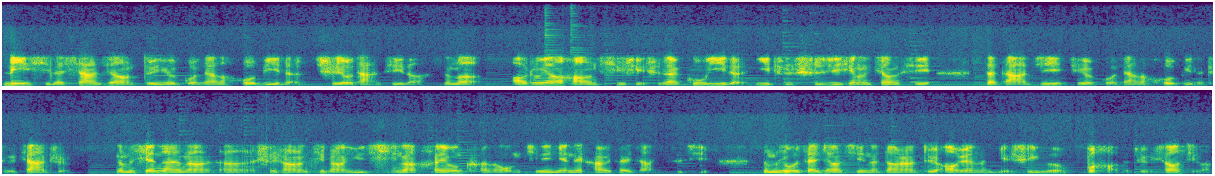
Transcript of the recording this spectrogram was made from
利息的下降对一个国家的货币的是有打击的。那么，澳洲央行其实也是在故意的一直持续性的降息，在打击这个国家的货币的这个价值。那么现在呢，呃，市场上基本上预期呢，很有可能我们今年年内还会再降一次息。那么如果再降息呢，当然对澳元呢也是一个不好的这个消息了。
